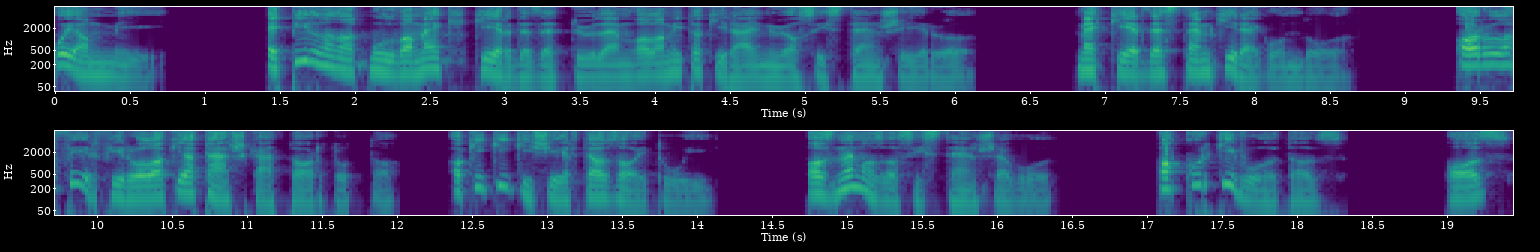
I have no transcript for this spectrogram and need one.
olyan mély. Egy pillanat múlva megkérdezett tőlem valamit a királynő asszisztenséről. Megkérdeztem, kire gondol. Arról a férfiról, aki a táskát tartotta, aki kikísérte az ajtóig. Az nem az asszisztense volt. Akkor ki volt az? Az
